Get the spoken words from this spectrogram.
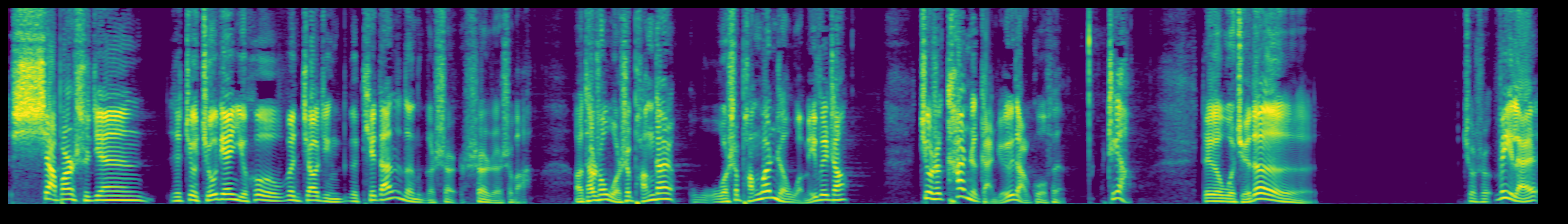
下班时间就九点以后问交警那个贴单子的那个事儿事儿的是吧？啊，他说我是旁观，我是旁观者，我没违章。就是看着感觉有点过分，这样，这个我觉得，就是未来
